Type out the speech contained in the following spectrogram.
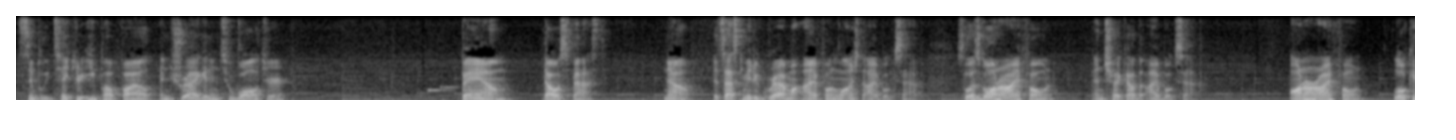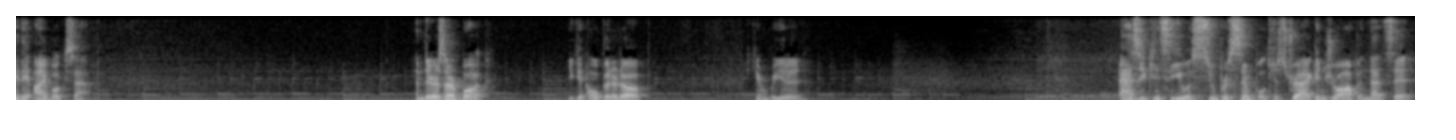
Simply take your EPUB file and drag it into WALTR. Bam! That was fast. Now, it's asking me to grab my iPhone and launch the iBooks app. So let's go on our iPhone and check out the iBooks app. On our iPhone, locate the iBooks app. And there's our book. You can open it up you can read it. As you can see, it was super simple. Just drag and drop and that's it.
